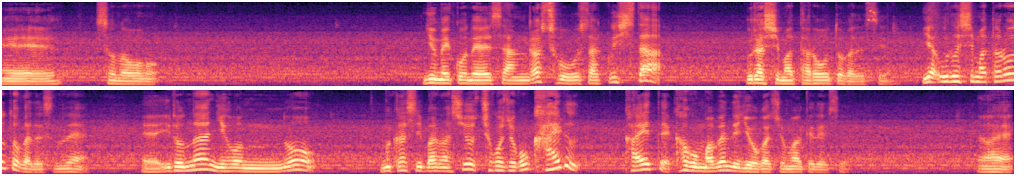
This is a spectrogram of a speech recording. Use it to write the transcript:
えー、その夢子姉さんが創作した浦島太郎とかですよ。いや浦島太郎とかですね、えー、いろんな日本の昔話をちょこちょこ変える変えて過去ま弁で言おうがちゅうわけですよ。はい、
